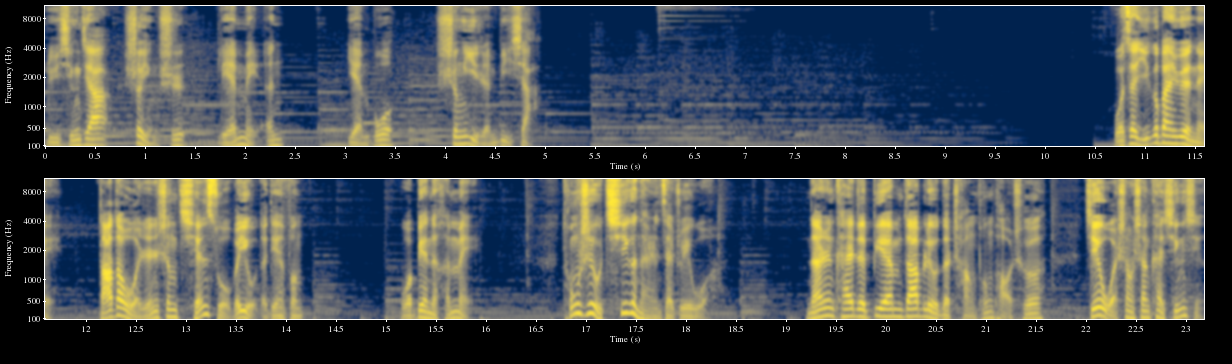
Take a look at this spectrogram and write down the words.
旅行家、摄影师连美恩，演播：生意人陛下。我在一个半月内达到我人生前所未有的巅峰，我变得很美，同时有七个男人在追我。男人开着 BMW 的敞篷跑车接我上山看星星，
